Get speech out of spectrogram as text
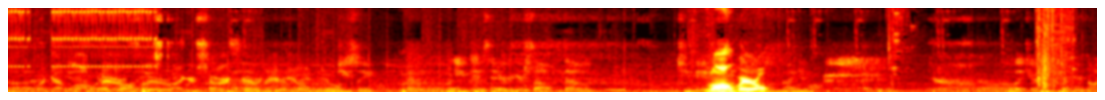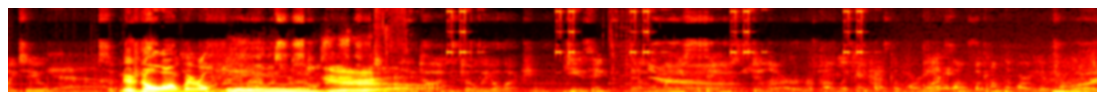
Uh, you see, Do you consider yourself, though, to be a Long barrel. But you're, but you're going to support There's no long barrel. Oh, yeah. time until the election. Do you think, though, when you say you still are a Republican, has the party itself become the party of Trump? I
